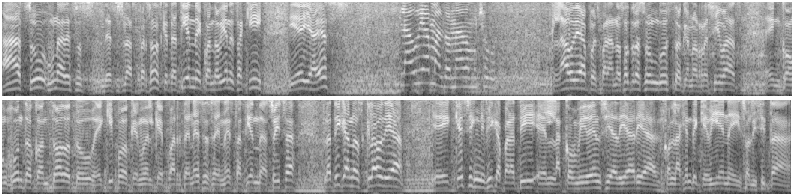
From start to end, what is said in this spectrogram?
a su una de sus de sus las personas que te atiende cuando vienes aquí y ella es Claudia Maldonado, mucho gusto. Claudia, pues para nosotros un gusto que nos recibas en conjunto con todo tu equipo que en el que perteneces en esta tienda suiza. Platícanos, Claudia, eh, ¿qué significa para ti eh, la convivencia diaria con la gente que viene y solicita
